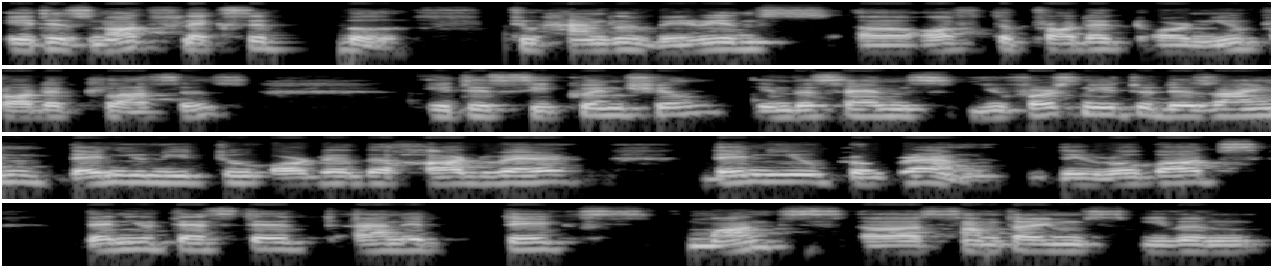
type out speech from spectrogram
It is not flexible to handle variants uh, of the product or new product classes. It is sequential in the sense you first need to design then you need to order the hardware then you program the robots then you test it and it takes months uh, sometimes even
